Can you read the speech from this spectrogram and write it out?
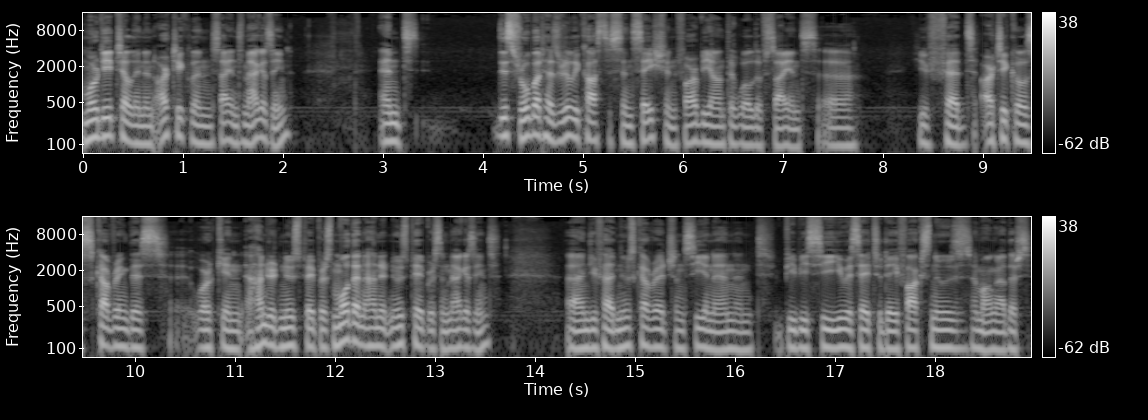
more detail in an article in Science magazine. And this robot has really caused a sensation far beyond the world of science. Uh, you've had articles covering this work in 100 newspapers, more than 100 newspapers and magazines and you've had news coverage on CNN and BBC, USA Today, Fox News, among others.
